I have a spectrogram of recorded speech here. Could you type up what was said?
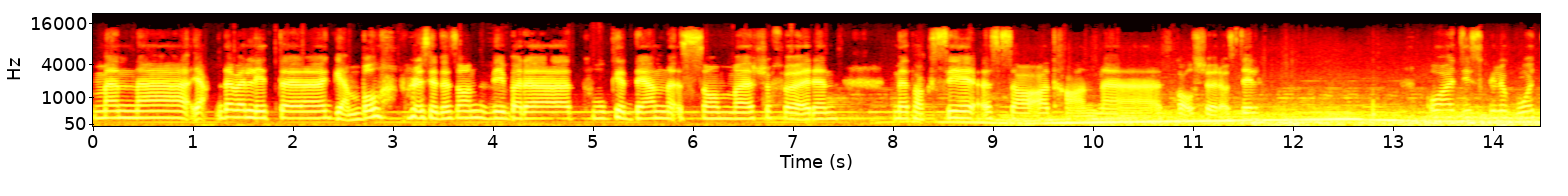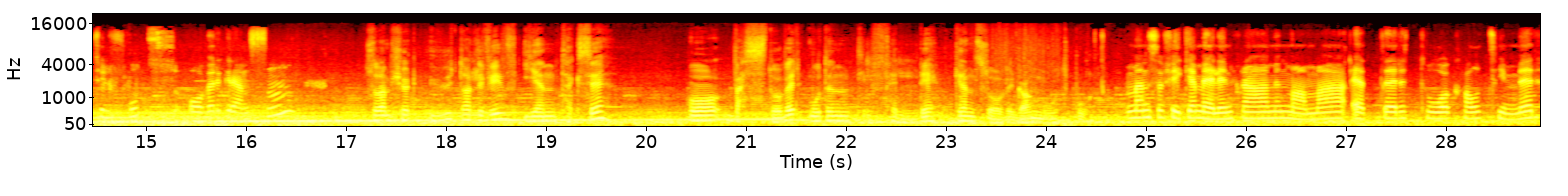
Men uh, ja, det var litt uh, gamble, for å si det sånn. Vi bare tok den som eh, sjåføren med taxi sa at han uh, skal kjøre oss til. Og at de skulle gå til fots over grensen. Så de kjørte ut av Lviv i en taxi og vestover mot en tilfeldig grenseovergang mot Polen. Men så fikk jeg melding fra min mamma etter to og en halv timer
